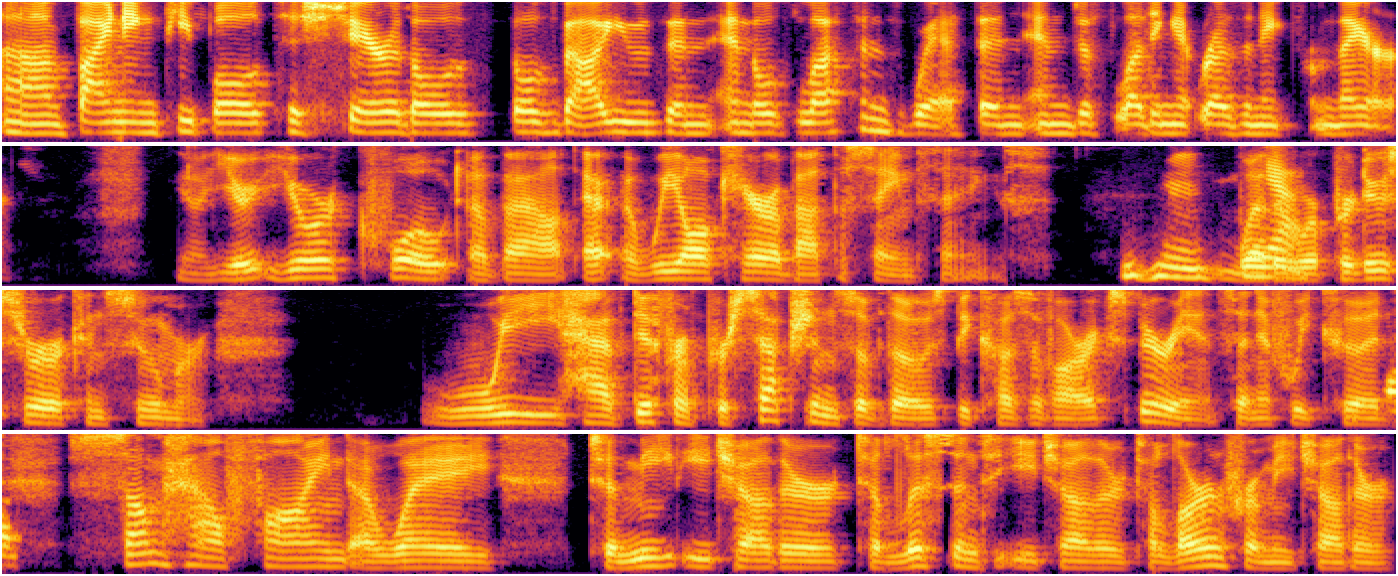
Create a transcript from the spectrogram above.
um, finding people to share those those values and and those lessons with and and just letting it resonate from there yeah your your quote about uh, we all care about the same things mm-hmm. whether yeah. we're producer or consumer we have different perceptions of those because of our experience and if we could yeah. somehow find a way to meet each other, to listen to each other, to learn from each other,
